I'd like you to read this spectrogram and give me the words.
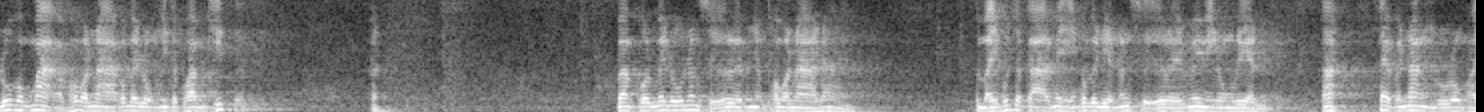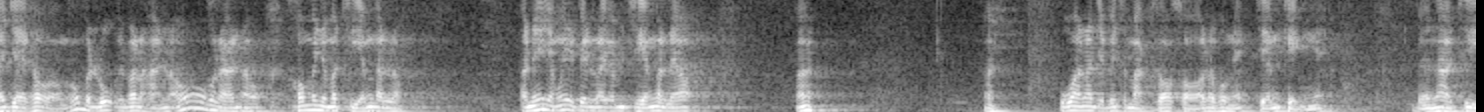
รู้มากๆอะภาวนาก็ไม่ลงมีแต่ความคิดอะบางคนไม่รู้หนังสือเลยมันยังภาวนาได้ สมัยพุทธกาลไม่เห็นก็ไปเรียนหนังสือเลย ไม่มีโรงเรียนนะ แค่ไปนั่งดูลมหายใจเข้าออกเขาบรรลุเป็นพระอรหันต์เอาพระอรหันต์เอาเขาไม่ได้มาเถียงกันหรอกอันนี้ยังไม่เป็นอะไรกันเถียงกันแล้วฮะอะว่าน่าจะไปสมัครสอสอนะพวกนี้เสียงเก่งเนี่ยเป็นหน้าที่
